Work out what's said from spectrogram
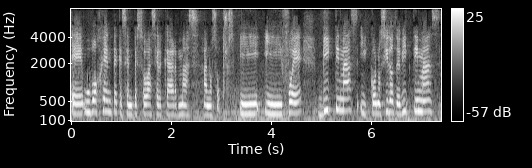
eh, hubo gente que se empezó a acercar más a nosotros. Y, y, fue víctimas y conocidos de víctimas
